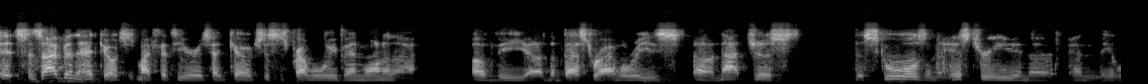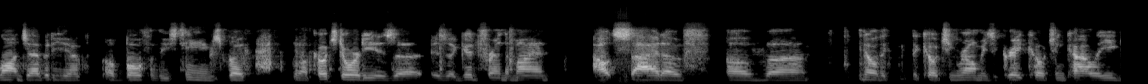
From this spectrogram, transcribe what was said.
it, since I've been the head coach, this is my fifth year as head coach. This has probably been one of the of the the best rivalries, not just the schools and the history and the and the longevity of, of both of these teams. But you know, Coach Doherty is a is a good friend of mine outside of of uh, you know the, the coaching realm. He's a great coaching colleague.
